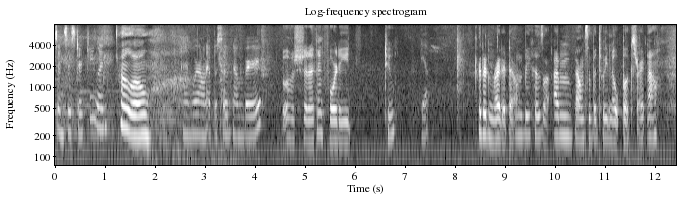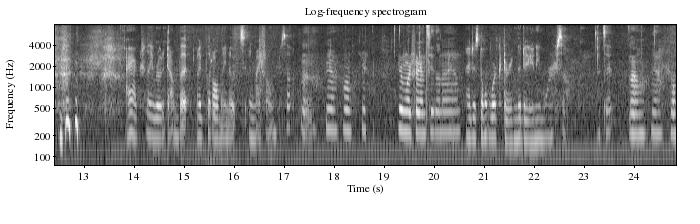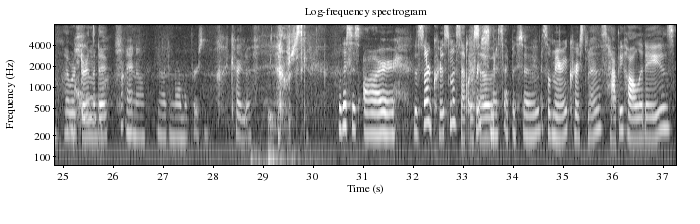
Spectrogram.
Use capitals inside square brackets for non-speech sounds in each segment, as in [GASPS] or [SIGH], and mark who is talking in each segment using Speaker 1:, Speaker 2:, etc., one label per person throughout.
Speaker 1: co-host and sister Kaylynn,
Speaker 2: Hello.
Speaker 1: and we're on episode number.
Speaker 2: Oh shit, I think 42.
Speaker 1: Yep.
Speaker 2: I didn't write it down because I'm bouncing between notebooks right now. [LAUGHS]
Speaker 1: I actually wrote it down, but I put all my notes in my phone, so
Speaker 2: Yeah, yeah well, you're, you're more fancy than I am.
Speaker 1: I just don't work during the day anymore. So that's it.
Speaker 2: Oh, yeah, well, I work during the day.
Speaker 1: I know you're like a normal person. [LAUGHS]
Speaker 2: Kind of. [LAUGHS] I'm just kidding.
Speaker 1: Well, this is our
Speaker 2: This is our Christmas episode.
Speaker 1: Christmas episode.
Speaker 2: So, Merry Christmas, Happy Holidays.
